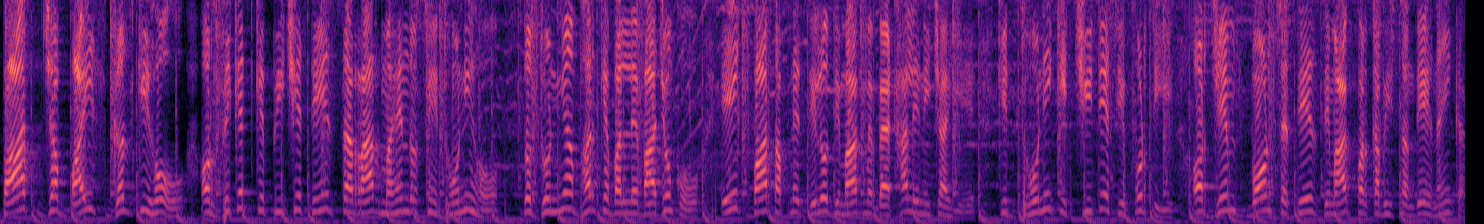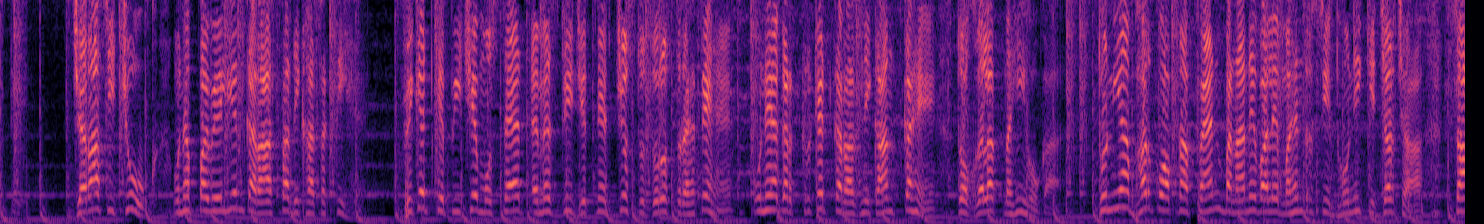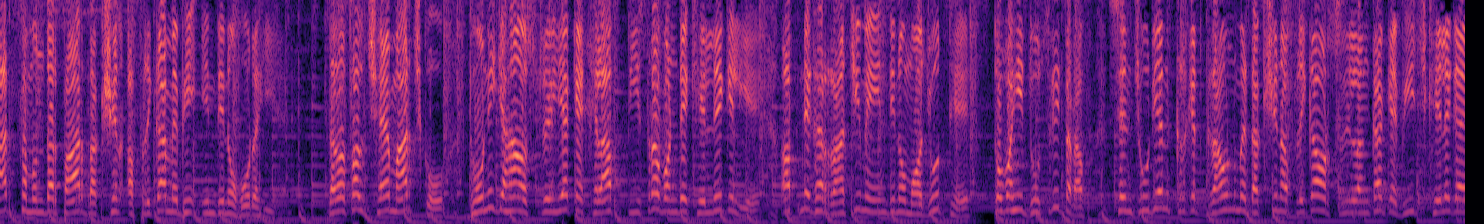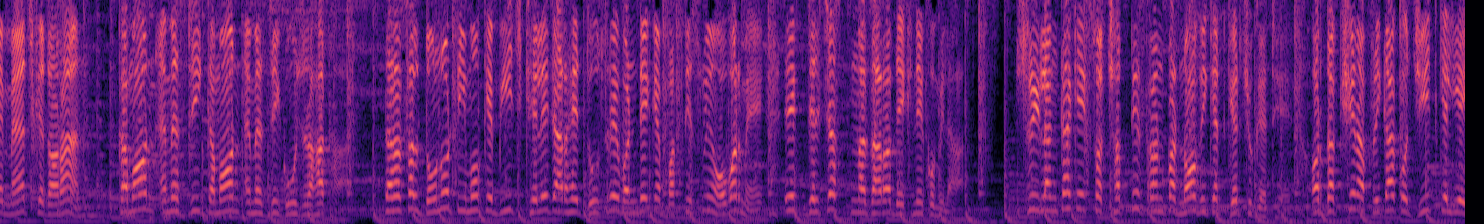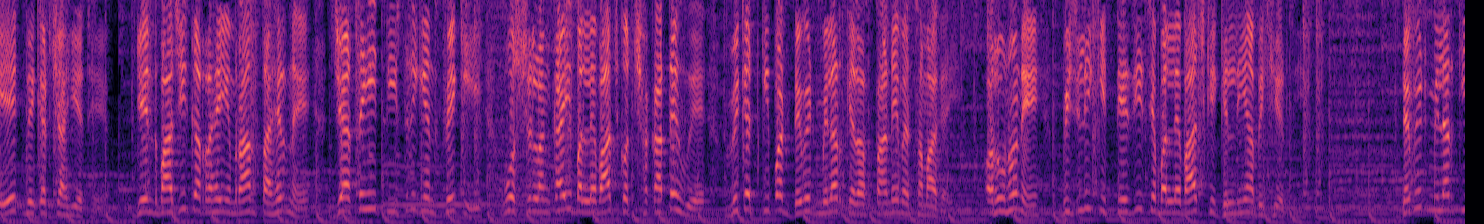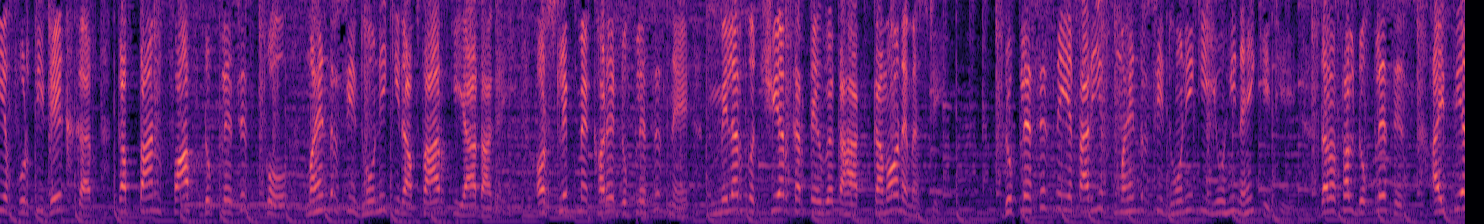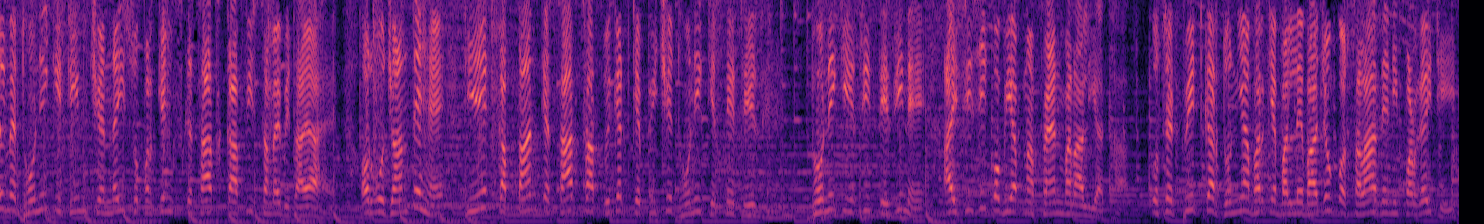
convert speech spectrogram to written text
बात जब 22 गज की हो और विकेट के पीछे तेज तर्रार महेंद्र सिंह धोनी हो तो दुनिया भर के बल्लेबाजों को एक बात अपने दिलो दिमाग में बैठा लेनी चाहिए कि धोनी की चीते सी फुर्ती और जेम्स बॉन्ड से तेज दिमाग पर कभी संदेह नहीं करते। जरा सी चूक उन्हें पवेलियन का रास्ता दिखा सकती है। विकेट के पीछे मुस्तैद एमएसडी जितने चुस्त दुरुस्त रहते हैं, उन्हें अगर क्रिकेट का रजनीकांत कहें तो गलत नहीं होगा। दुनिया भर को अपना फ़ैन बनाने वाले महेंद्र सिंह धोनी की चर्चा सात समुंदर पार दक्षिण अफ्रीका में भी इन दिनों हो रही है। दरअसल 6 मार्च को धोनी जहाँ ऑस्ट्रेलिया के खिलाफ तीसरा वनडे खेलने के लिए अपने घर रांची में इन दिनों मौजूद थे तो वहीं दूसरी तरफ़ सेंचुरियन क्रिकेट ग्राउंड में दक्षिण अफ्रीका और श्रीलंका के बीच खेले गए मैच के दौरान कमॉन एमएसडी कमॉन एमएसडी गूंज रहा था। दरअसल दोनों टीमों के बीच खेले जा रहे दूसरे वनडे के बत्तीसवें ओवर में एक दिलचस्प नज़ारा देखने को मिला। श्रीलंका के 136 रन पर 9 विकेट गिर चुके थे और दक्षिण अफ्रीका को जीत के लिए एक विकेट चाहिए थे। गेंदबाजी कर रहे इमरान ताहिर ने जैसे ही तीसरी गेंद फेंकी, वो श्रीलंकाई बल्लेबाज को छकाते हुए विकेट कीपर डेविड मिलर के दस्ताने में समा गई और उन्होंने बिजली की तेज़ी से बल्लेबाज की गिल्लियाँ बिखेर दी। डेविड मिलर की यह फुर्ती देखकर कप्तान फाफ डुप्लेसिस को महेंद्र सिंह धोनी की रफ्तार की याद आ गई और स्लिप में खड़े डुप्लेसिस ने मिलर को चीयर करते हुए कहा कमॉन एमएसटी डुप्लेसिस ने यह तारीफ़ महेंद्र सिंह धोनी की यूँ ही नहीं की थी। दरअसल डुप्लेसिस आईपीएल में धोनी की टीम चेन्नई सुपर किंग्स के साथ काफ़ी समय बिताया है और वो जानते हैं कि एक कप्तान के साथ साथ विकेट के पीछे धोनी कितने तेज हैं। धोनी की इसी तेज़ी ने आईसीसी को भी अपना फ़ैन बना लिया था। उसे ट्वीट कर दुनिया भर के बल्लेबाजों को सलाह देनी पड़ गई थी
